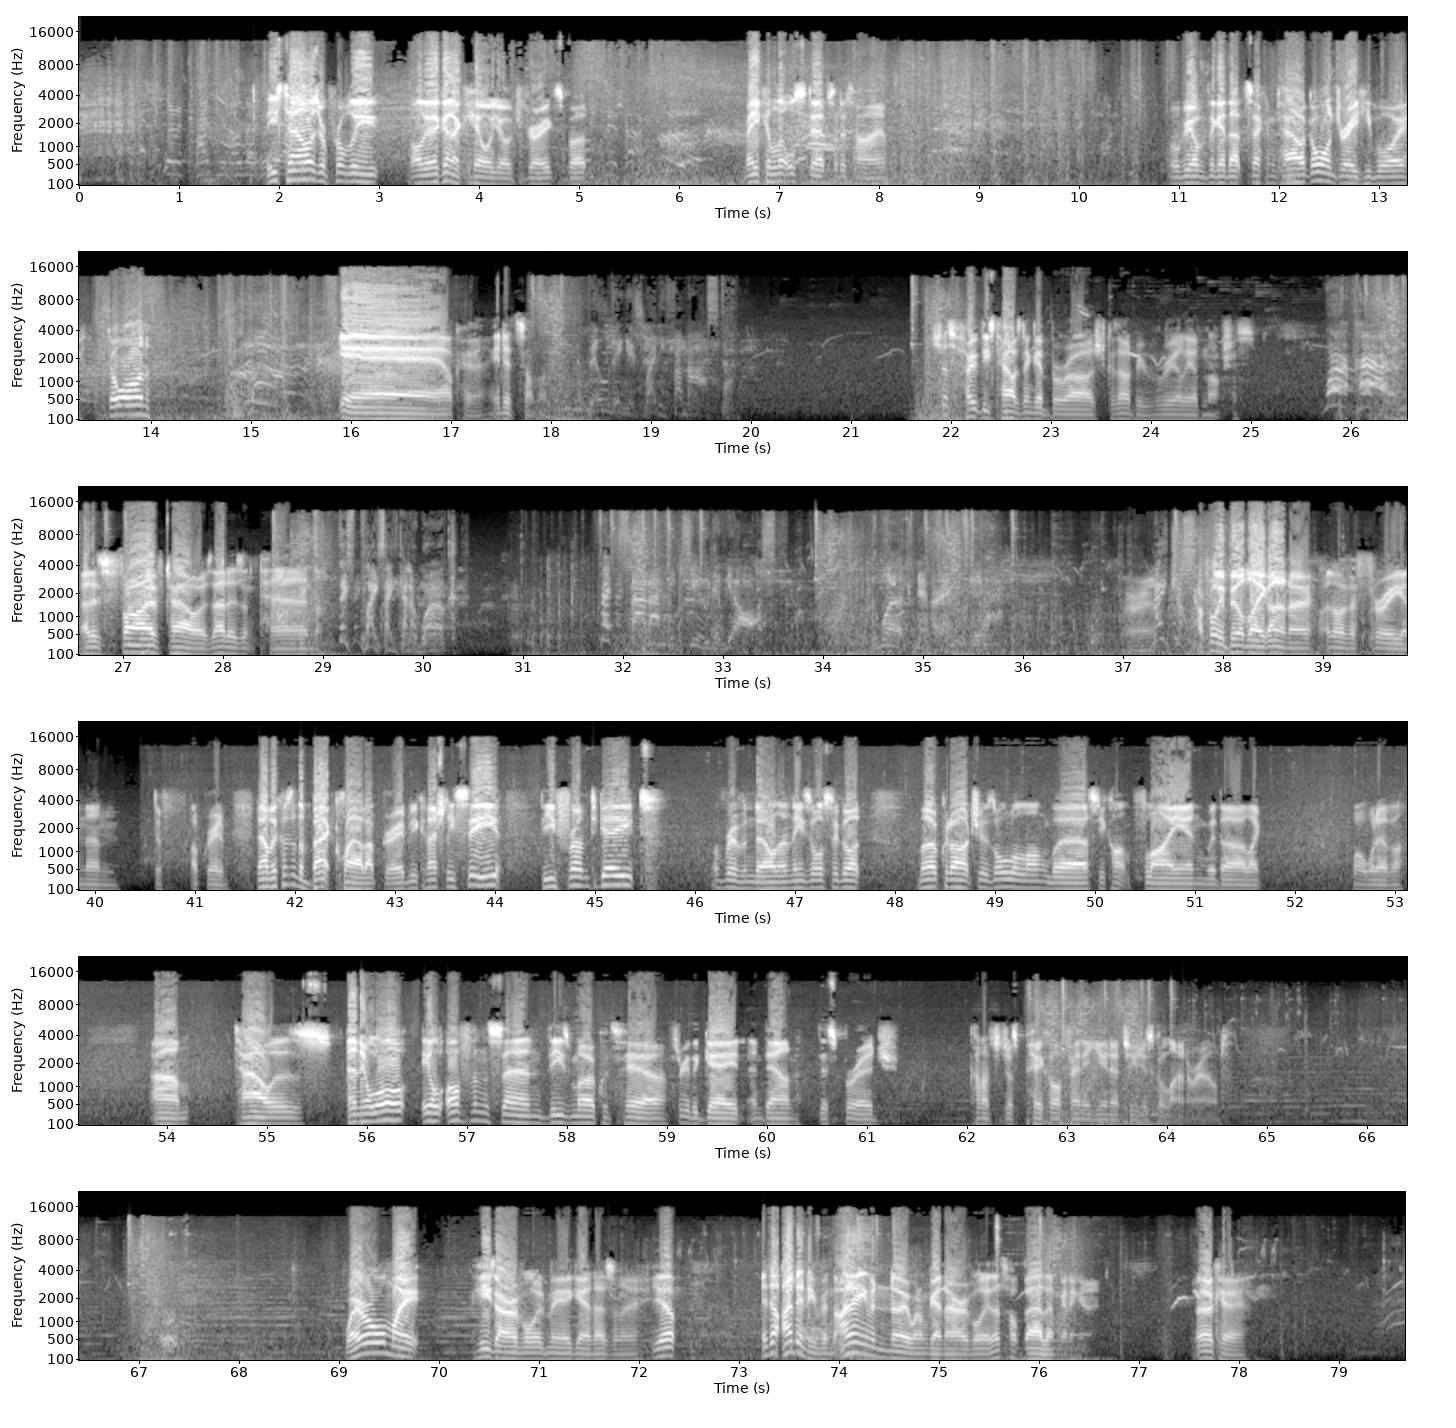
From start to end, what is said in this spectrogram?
These towers are probably... Well, they're gonna kill your drakes, but... Making little steps at a time. We'll be able to get that second tower. Go on, Drakey boy. Go on! Yeah, okay. He did something. Let's just hope these towers don't get barraged, because that would be really obnoxious. That is five towers, that isn't ten. This place ain't gonna work. Fix that attitude of yours. The work never ends here. Alright. I'll probably build like, I don't know, another three and then def upgrade them. Now, because of the back cloud upgrade, we can actually see the front gate of Rivendell, and he's also got Mirkwood archers all along there, so you can't fly in with, uh, like, well, whatever. Um, towers, and he'll all, he'll often send these Mirkwoods here through the gate and down this bridge, kind of to just pick off any units you just got lying around. Where are all my... He's arrow volleyed me again, hasn't he? Yep. It, I didn't even... I don't even know when I'm getting arrow volleyed. That's how bad I'm getting it. Okay.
